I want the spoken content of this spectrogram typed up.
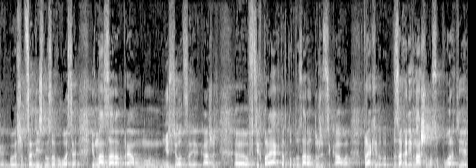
якби, щоб це дійсно завелося. І в нас зараз прям ну несеться, як кажуть, е, в цих проектах. Тобто зараз дуже цікаво. Проект взагалі в нашому супорті.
